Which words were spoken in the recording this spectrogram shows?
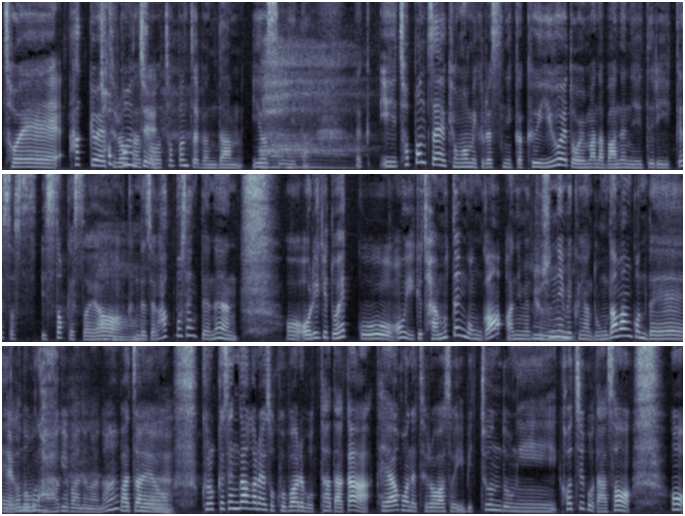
저의 학교에 첫 들어가서 번째. 첫 번째 면담이었습니다. 아. 이 첫 번째 경험이 그랬으니까 그 이후에도 얼마나 많은 일들이 있겠었, 있었겠어요. 어. 근데 제가 학부생 때는 어, 어리기도 했고, 어, 이게 잘못된 건가? 아니면 음. 교수님이 그냥 농담한 건데. 내가 너무 과하게 반응하나? 맞아요. 네. 그렇게 생각을 해서 고발을 못 하다가 대학원에 들어와서 이 미투 운동이 커지고 나서 어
